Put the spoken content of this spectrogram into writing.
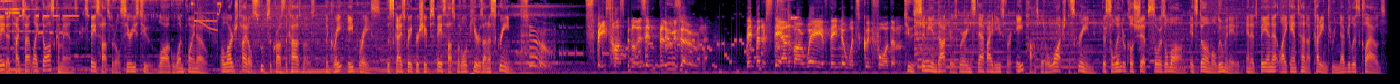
Data types out like DOS commands. Space Hospital, Series 2, Log 1.0. A large title swoops across the cosmos. The Great Ape Race. The skyscraper shaped Space Hospital appears on a screen. So, Space Hospital is in Blue Zone. They better stay out of our way if they know what's good for them. Two simian doctors wearing staff IDs for Ape Hospital watch the screen. Their cylindrical ship soars along, its dome illuminated, and its bayonet like antenna cutting through nebulous clouds.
